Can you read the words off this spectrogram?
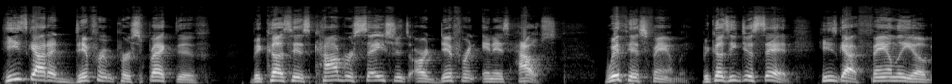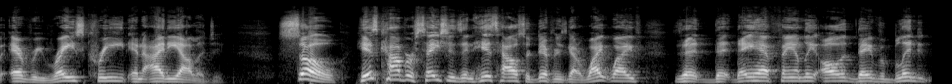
he's got a different perspective because his conversations are different in his house with his family. Because he just said he's got family of every race, creed, and ideology. So his conversations in his house are different. He's got a white wife that, that they have family, all they have a blended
